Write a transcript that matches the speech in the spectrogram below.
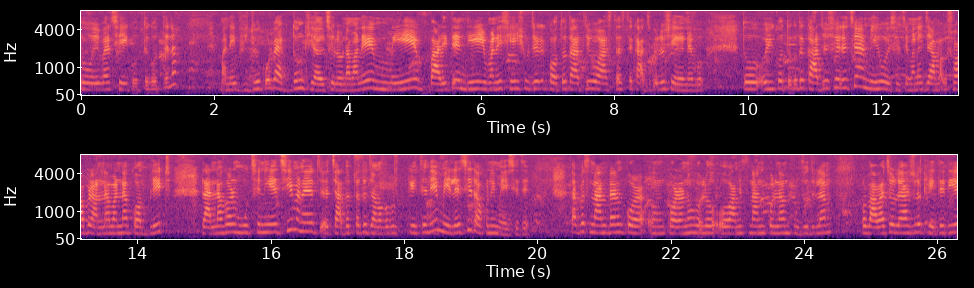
তো এবার সেই করতে করতে না মানে ভিডিও করবে একদম খেয়াল ছিল না। মানে মেয়ে বাড়িতে নেই মানে সেই সুযোগে কত তাড়াতাড়ি ও আস্তে আস্তে কাজগুলো সেরে নেব। তো ওই করতে করতে কাজও সেরেছে আর মেয়েও এসেছে। মানে জামা সব রান্না বান্না কমপ্লিট রান্নাঘর মুছে নিয়েছি মানে চাদর টাদর জামা কাপড় কেচে নিয়ে মেলেছি, তখনই মেয়ে এসেছে। তারপর স্নান টান করানো হলো। ও আমি স্নান করলাম, পুজো দিলাম। ওর বাবা চলে আসলো, খেতে দিয়ে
